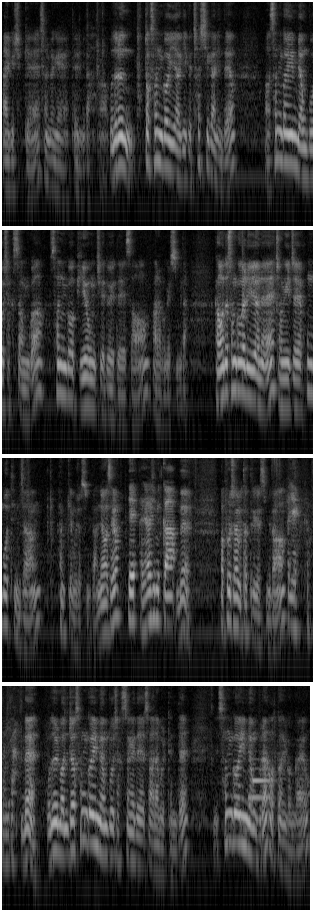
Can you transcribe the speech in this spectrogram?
알기 쉽게 설명해 드립니다. 아, 오늘은 톡톡 선거 이야기 그 첫 시간인데요. 어, 선거인 명부 작성과 선거 비용 제도에 대해서 알아보겠습니다. 강원도 선거관리위원회 정의재 홍보팀장 함께 모셨습니다. 안녕하세요. 예, 안녕하십니까? 네, 앞으로 잘 부탁드리겠습니다. 아, 예, 감사합니다. 네, 오늘 먼저 선거인 명부 작성에 대해서 알아볼 텐데 이 선거인 명부란 어떤 건가요?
